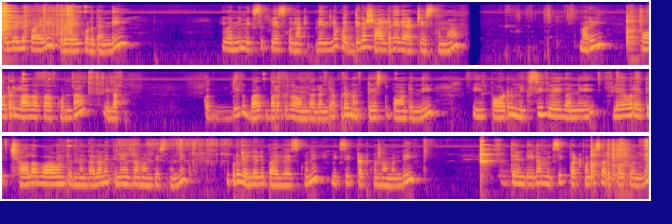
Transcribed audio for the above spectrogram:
వెల్లుల్లిపాయలు ఇప్పుడు వేయకూడదండి. ఇవన్నీ మిక్సీకి వేసుకున్నాక ఇప్పుడు ఇందులో కొద్దిగా సాల్ట్ అనేది యాడ్ చేసుకుందాం. మరి పౌడర్ లాగా కాకుండా ఇలా కొద్దిగా బరక్ బరకగా ఉండాలండి. అప్పుడే మనకు టేస్ట్ బాగుంటుంది. ఈ పౌడర్ మిక్సీకి వేయగానే ఫ్లేవర్ అయితే చాలా బాగుంటుందండి. అలానే తినేద్దాం అనిపిస్తుంది. ఇప్పుడు వెల్లుల్లిపాయలు వేసుకొని మిక్సీకి పట్టుకుందామండి అండి. ఇలా మిక్సీకి పట్టుకుంటే సరిపోతుంది.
